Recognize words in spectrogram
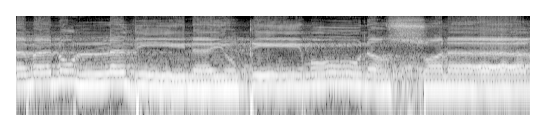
آمنوا الذين يقيمون الصلاة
